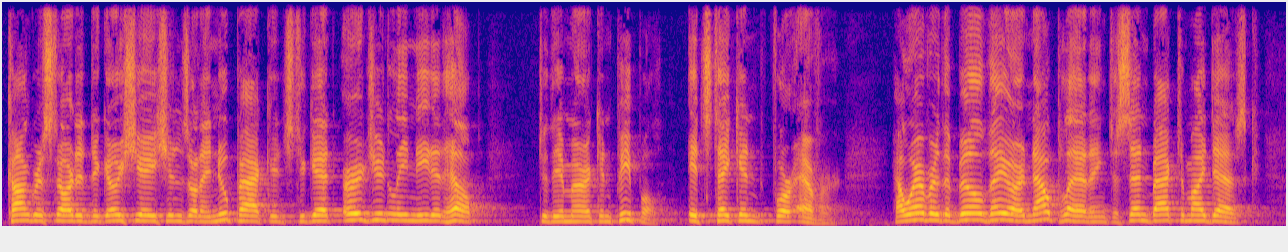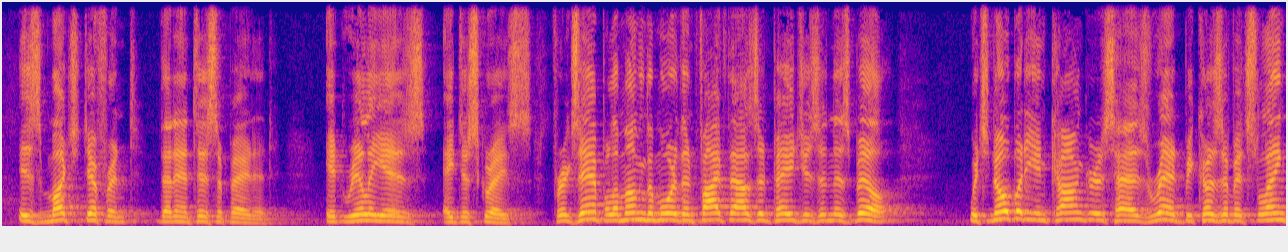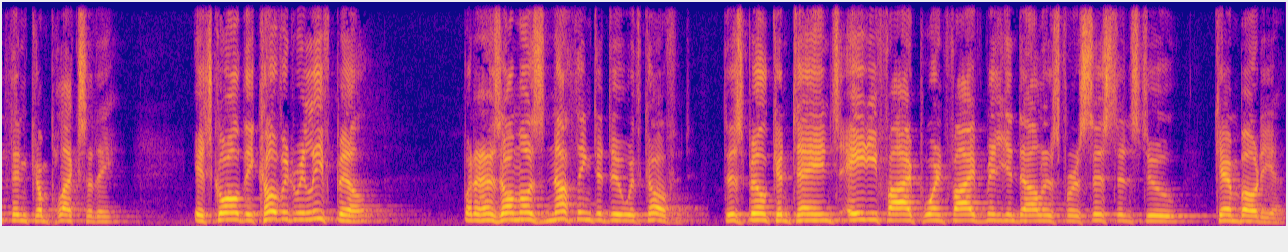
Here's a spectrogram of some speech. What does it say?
Congress started negotiations on a new package to get urgently needed help to the American people. It's taken forever. However, the bill they are now planning to send back to my desk is much different than anticipated. It really is a disgrace. For example, among the more than 5,000 pages in this bill, which nobody in Congress has read because of its length and complexity, it's called the COVID Relief Bill, but it has almost nothing to do with COVID. This bill contains $85.5 million for assistance to Cambodia,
